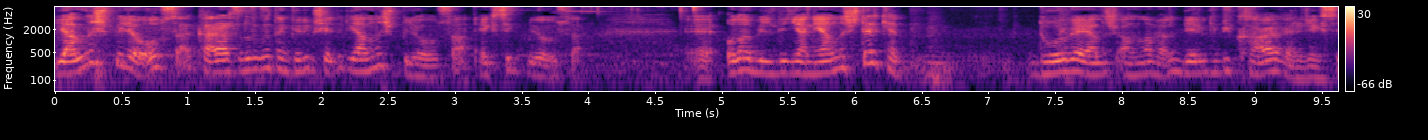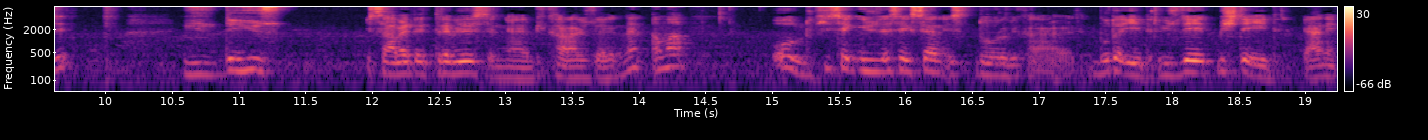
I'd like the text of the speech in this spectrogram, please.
Yanlış bile olsa, kararsızlık zaten kötü bir şeydir. Yanlış bile olsa, eksik bile olsa e, olabildiği yani yanlış derken doğru veya yanlış anlamayalım. Diyelim ki bir karar vereceksin. Yüzde yüz isabet ettirebilirsin yani bir karar üzerinden ama oldu ki sek- yüzde seksen is- doğru bir karar verdin. Bu da iyidir. Yüzde yetmiş de iyidir. Yani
